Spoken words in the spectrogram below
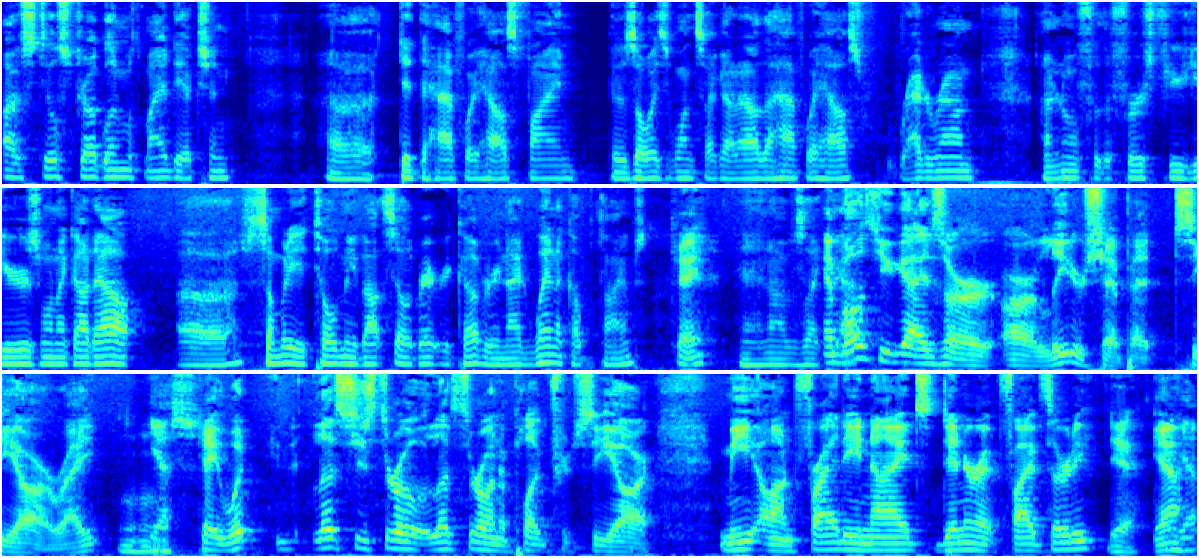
I was still struggling with my addiction. Uh, did the halfway house fine. It was always once I got out of the halfway house, right around, I don't know, for the first few years when I got out. Uh, somebody had told me about Celebrate Recovery, and I'd went a couple times. Okay. And I was like, And "Ah, both you guys are are leadership at CR, right? yes, Okay, what? Let's just throw let's throw in a plug for CR. Meet on Friday nights, dinner at five thirty. Yeah. yeah, Yeah.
